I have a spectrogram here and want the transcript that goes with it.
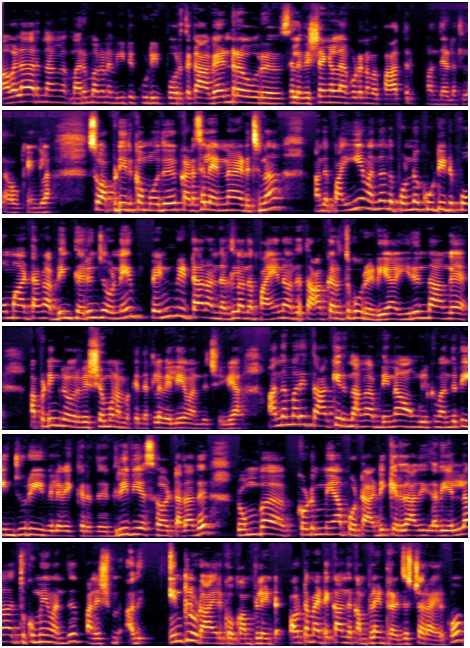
ஆவலாக இருந்தாங்க. மருமகனை வீட்டுக்கு கூட்டிட்டு போறதுக்காகன்ற ஒரு சில விஷயங்கள்லாம் கூட நம்ம பார்த்துருப்போம் அந்த இடத்துல ஓகேங்களா ஸோ அப்படி இருக்கும்போது கடைசியில் என்ன ஆயிடுச்சுன்னா அந்த பையன் வந்து அந்த பொண்ணை கூட்டிட்டு போக மாட்டாங்க அப்படின்னு தெரிஞ்ச உடனே பெண் வீட்டார் அந்த இடத்துல அந்த பையனை வந்து தாக்கிறதுக்கும் ரெடியாக இருந்தாங்க அப்படிங்கிற ஒரு விஷயமும் நமக்கு இந்த இடத்துல வெளியே வந்துச்சு இல்லையா? அந்த மாதிரி தாக்கியிருந்தாங்க அப்படின்னா அவங்களுக்கு வந்துட்டு இன்ஜுரி விளைவிக்கிறது கிரீவியஸ் ஹர்ட் அதாவது ரொம்ப கொடுமையா போட்டு அடிக்கிறது அது அது எல்லாத்துக்குமே வந்து பனிஷ்மெண்ட் அது இன்க்ளூட் ஆயிருக்கும் கம்ப்ளைண்ட் ஆட்டோமேட்டிக்காக அந்த கம்ப்ளைண்ட் ரெஜிஸ்டர் ஆயிருக்கும்.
